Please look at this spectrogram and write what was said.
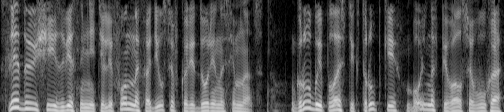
Следующий известный мне телефон находился в коридоре на 17-м. Грубый пластик трубки больно впивался в ухо,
